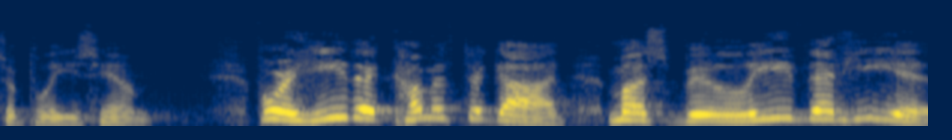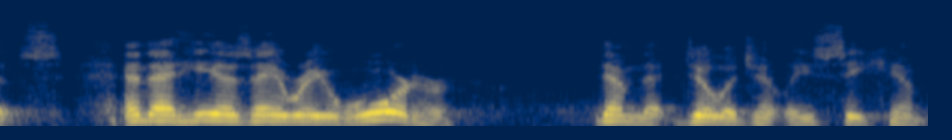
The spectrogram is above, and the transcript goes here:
to please Him. For he that cometh to God must believe that He is, and that He is a rewarder them that diligently seek Him.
